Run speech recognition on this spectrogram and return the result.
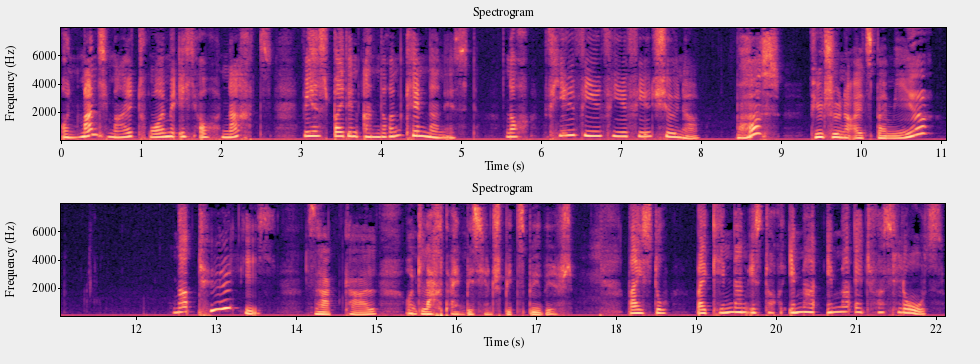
Und manchmal träume ich auch nachts, wie es bei den anderen Kindern ist. Noch viel, viel, viel, viel schöner. Was? Viel schöner als bei mir? Natürlich, sagt Karl und lacht ein bisschen spitzbübisch. Weißt du, bei Kindern ist doch immer, immer etwas los.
